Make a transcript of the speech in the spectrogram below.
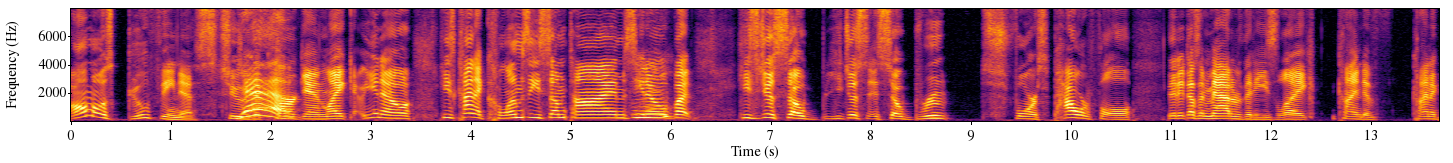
almost goofiness to Yeah. the kurgan like you know he's kind of clumsy sometimes you know but he's just so he just is so brute force powerful that it doesn't matter that he's like kind of kind of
